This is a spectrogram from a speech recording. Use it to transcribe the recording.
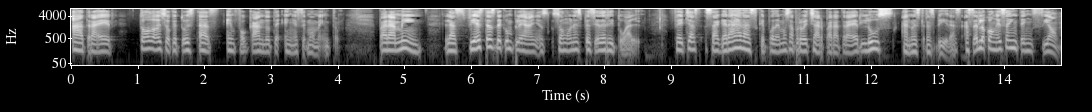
a atraer todo eso que tú estás enfocándote en ese momento. Para mí, las fiestas de cumpleaños son una especie de ritual fechas sagradas que podemos aprovechar para traer luz a nuestras vidas, hacerlo con esa intención.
